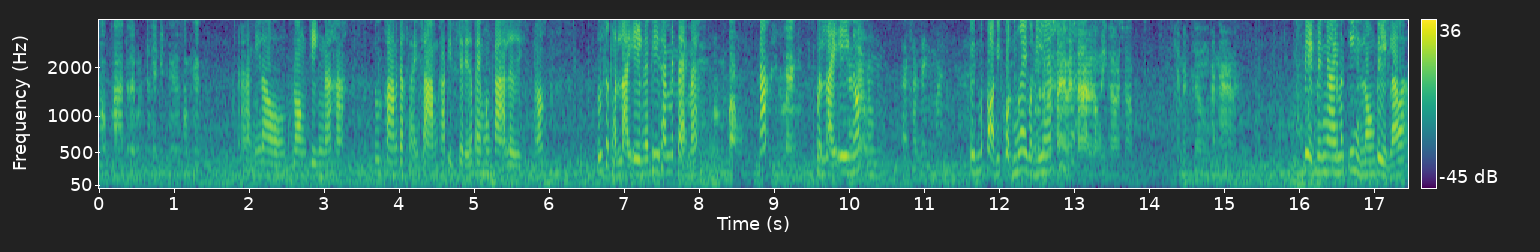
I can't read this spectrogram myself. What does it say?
เอาพาดอะไรมันให้นิดนึงซ่อมแพงอ่านี่เราลองจริงนะคะ ลูกค้ามาจากสายสามค่ะ ติดเสร็จเดี๋ยวจะไปเมืองการเลยเนาะรู้สึกเหมือนไหลเองนะพี่ท่านไม่แตะไหมรถเบานะแรงเหมือนไหลเองเนาะต้องแต่คันเร่งมากเป็นเมื่อก่อนนี่กดเมื่อยกว่านี้นะใส่ไปต้าไปลองวิ่งเขาชอบแค่นั้นเครื่องพันห้านะ เบรกเป็นไงเมื่อกี้เห็นลองเบรกแล้วอะ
